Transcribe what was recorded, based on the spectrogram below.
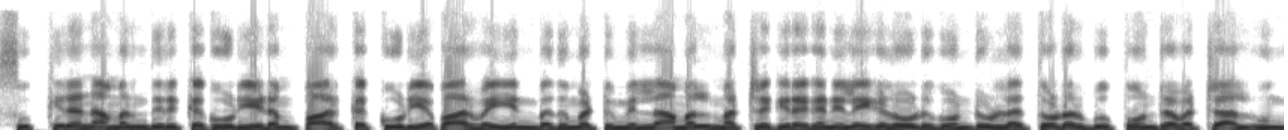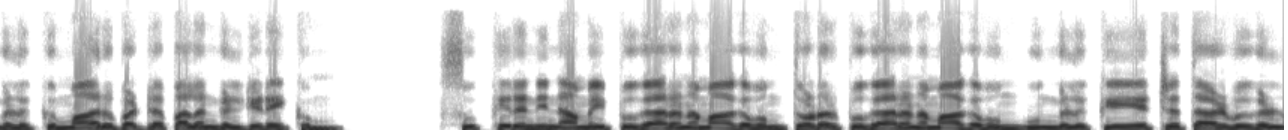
சுக்கிரன் அமர்ந்திருக்கக்கூடிய இடம் பார்க்கக்கூடிய பார்வை என்பது மட்டுமில்லாமல் மற்ற கிரக நிலைகளோடு கொண்டுள்ள தொடர்பு போன்றவற்றால் உங்களுக்கு மாறுபட்ட பலன்கள் கிடைக்கும். சுக்கிரனின் அமைப்பு காரணமாகவும் தொடர்பு காரணமாகவும் உங்களுக்கு ஏற்றத்தாழ்வுகள்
